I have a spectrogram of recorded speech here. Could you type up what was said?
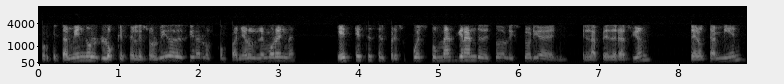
porque también lo que se les olvida decir a los compañeros de Morena es que ese es el presupuesto más grande de toda la historia en, la federación, pero también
